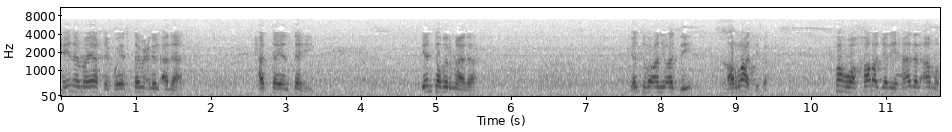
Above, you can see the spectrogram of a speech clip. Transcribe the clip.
حينما يقف ويستمع للأذان حتى ينتهي ينتظر ماذا؟ ينتظر أن يؤدي الراتبة فهو خرج لهذا الأمر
